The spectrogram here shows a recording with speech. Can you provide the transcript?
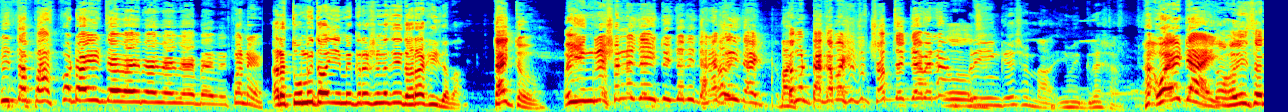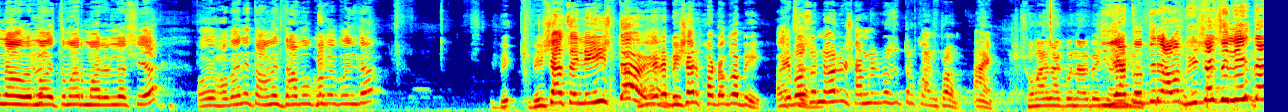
তুই তো পাসপোর্ট হয়ে কোনে? আরে তুমি তো ইমিগ্রেশনে যেই ধরা খেয়ে যাবা। তাই তো। ওই ইংরেশনে যাই তুই যদি ধরা খেয়ে যাই তখন টাকা পয়সা তো সব যাই যাবে না? ইমিগ্রেশন না ইমিগ্রেশন হ্যাঁ, ওইটাই। তা হয়েছে না তোমার ময়লা ওই হবে না তো আমি যাব কবে বললাম ভি- ভিসা চলে ইস তো এটা ভিসার ফটোকপি আচ্ছা। এবছর না হলে সামনের বছর তোর কনফার্ম আয়। সময় লাগবে না আর বেশি ইয়া দিন আমার ভিসা চলেই না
